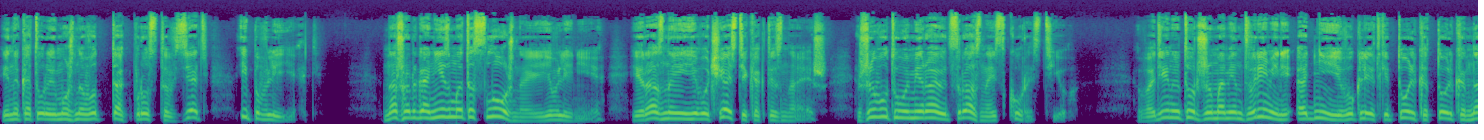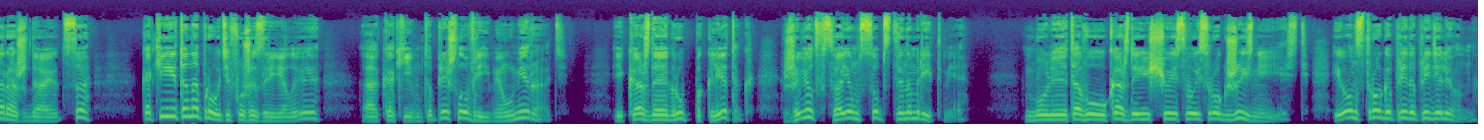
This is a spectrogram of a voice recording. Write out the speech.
и на который можно вот так просто взять и повлиять. Наш организм — это сложное явление, и разные его части, как ты знаешь, живут и умирают с разной скоростью. В один и тот же момент времени одни его клетки только-только нарождаются, какие-то, напротив, уже зрелые, а каким-то пришло время умирать. И каждая группа клеток живет в своем собственном ритме. Более того, у каждой еще и свой срок жизни есть, и он строго предопределен.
